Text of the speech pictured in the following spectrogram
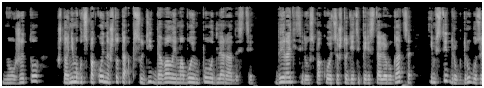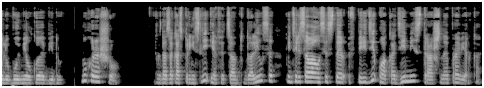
Но уже то, что они могут спокойно что-то обсудить, давало им обоим повод для радости. Да и родители успокоятся, что дети перестали ругаться и мстить друг другу за любую мелкую обиду. Ну хорошо. Когда заказ принесли и официант удалился, поинтересовалась Эстер, впереди у Академии страшная проверка.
